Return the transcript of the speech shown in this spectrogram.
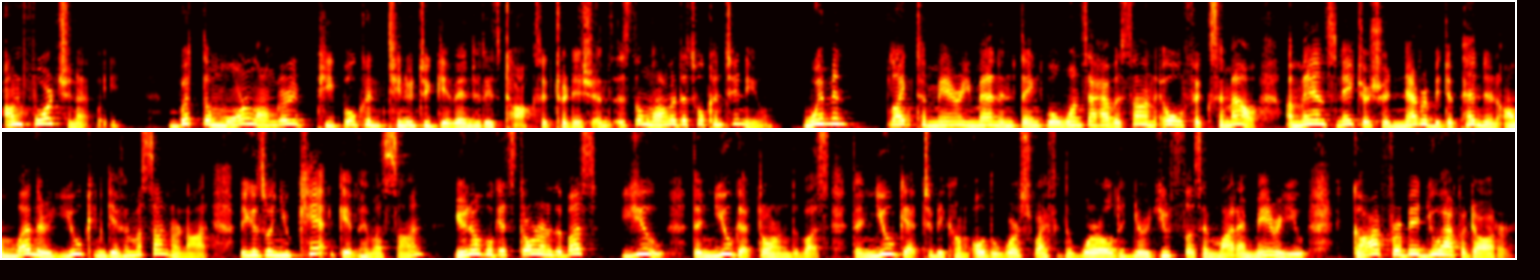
Unfortunately. But the more longer people continue to give in to these toxic traditions, is the longer this will continue. Women like to marry men and think, well, once I have a son, it will fix him out. A man's nature should never be dependent on whether you can give him a son or not. Because when you can't give him a son, you know who gets thrown under the bus? You. Then you get thrown under the bus. Then you get to become, oh, the worst wife in the world and you're useless and why'd I marry you? God forbid you have a daughter.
